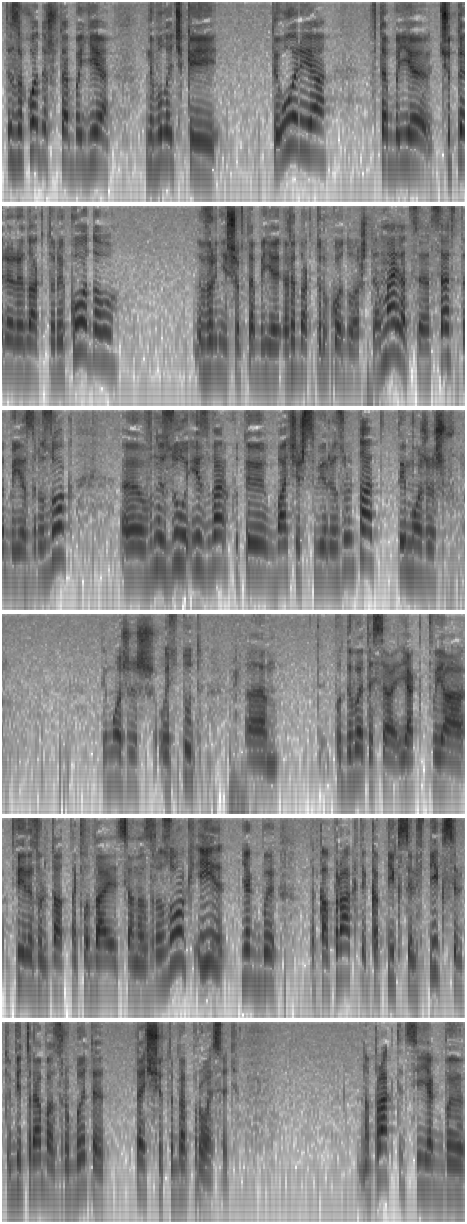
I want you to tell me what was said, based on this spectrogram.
Ти заходиш, в тебе є невеличкий теорія, в тебе є чотири редактори коду. Верніше, в тебе є редактор коду HTML, CSS, в тебе є зразок. Е, Внизу і зверху ти бачиш свій результат, ти можеш, ти можеш ось тут ем, подивитися, як твоя, твій результат накладається на зразок, і якби така практика піксель в піксель, тобі треба зробити те, що тебе просять. На практиці, якби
